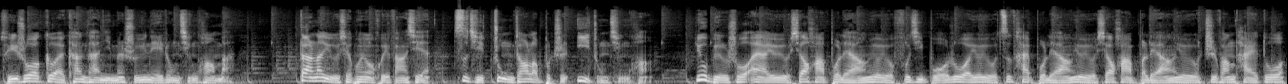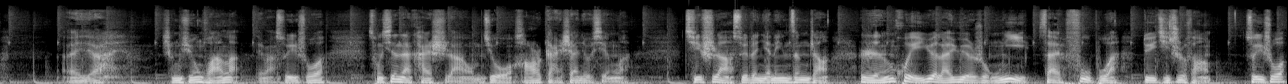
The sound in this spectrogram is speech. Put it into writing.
所以说，各位看看你们属于哪种情况吧。当然了，有些朋友会发现自己中招了不止一种情况，又比如说，哎呀，又有消化不良，又有腹肌薄弱，又有姿态不良，又有消化不良，又有脂肪太多，哎呀。成循环了，对吧？所以说，从现在开始啊，我们就好好改善就行了。其实啊，随着年龄增长，人会越来越容易在腹部啊堆积脂肪。所以说，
